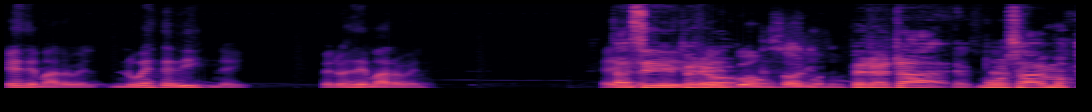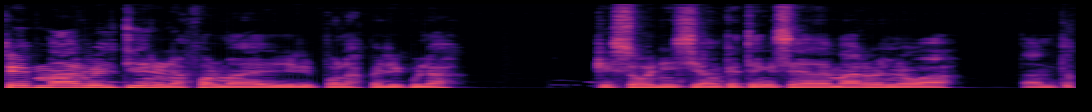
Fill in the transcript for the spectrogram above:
Es de Marvel. No es de Disney, pero es de Marvel. Ah, de- sí, pero- Con- Pero está, vos sabemos que Marvel tiene una forma de ir por las películas que Sony, si aunque sea de Marvel, no va tanto.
